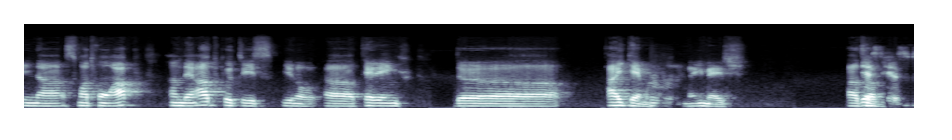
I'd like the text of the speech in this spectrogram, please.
in a smartphone app, and then output is you know uh, telling the item, mm-hmm. the image. Yes, of, yes.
